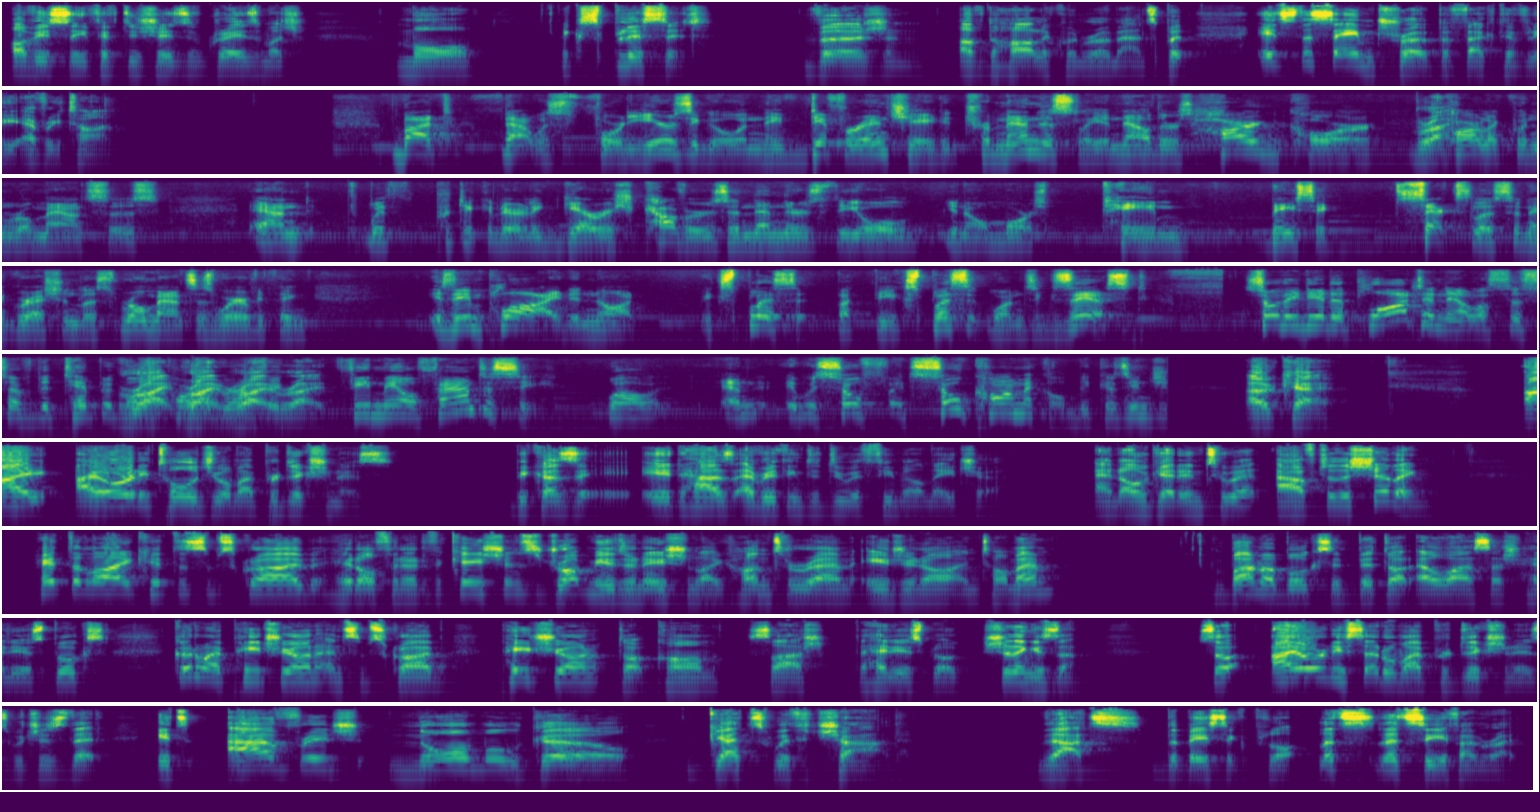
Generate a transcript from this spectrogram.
Obviously, Fifty Shades of Grey is a much more explicit version of the Harlequin romance, but it's the same trope effectively every time. But that was 40 years ago, and they've differentiated tremendously. And now there's hardcore Right. Harlequin romances, and with particularly garish covers. And then there's the old, you know, more tame, basic, sexless and aggressionless romances where everything is implied and not explicit. But the explicit ones exist. So they did a plot analysis of the typical Right, right, right, pornographic right. female fantasy. Well, and it was so it's so comical because in Okay. I I already told you what my prediction is because it has everything to do with female nature. And I'll get into it after the shilling. Hit the like, hit the subscribe, hit all the notifications, drop me a donation like Hunter M, Adrian R, and Tom M. Buy my books at bit.ly slash Helios Books. Go to my Patreon and subscribe. Patreon.com slash the. Shilling is done. So I already said what my prediction is, which is that its average normal girl gets with Chad. That's the basic plot. Let's let's see if I'm right.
